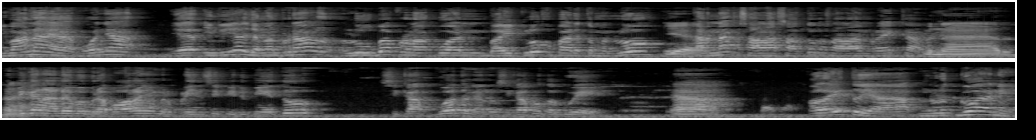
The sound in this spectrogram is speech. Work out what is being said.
gimana ya, pokoknya ya intinya jangan pernah lu ubah perlakuan baik lu kepada temen lu Iya. karena salah satu kesalahan mereka. Benar. Tapi nah. kan ada beberapa orang yang berprinsip hidupnya itu sikap gua tergantung sikap lu ke gue. Ya. Kalau itu ya menurut gua nih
